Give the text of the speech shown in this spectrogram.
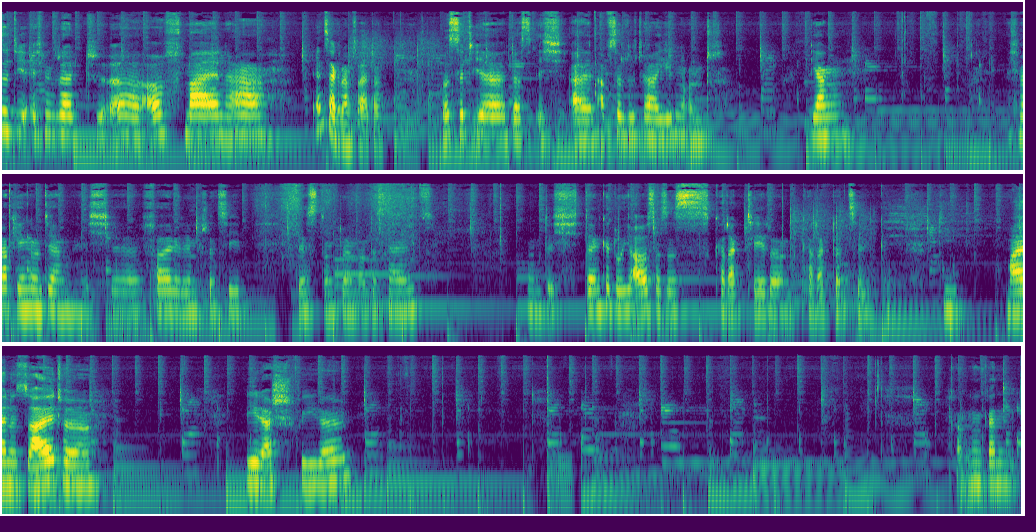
Wusstet ihr, ich bin gerade äh, auf meiner Instagram-Seite. Wusstet ihr, dass ich ein absoluter Yin und Yang. Ich mag Yin und Yang. Ich äh, folge dem Prinzip des Dunklen und des Hellens. Und ich denke durchaus, dass es Charaktere und Charakterzüge die meine Seite widerspiegeln. Kommt mir ein,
